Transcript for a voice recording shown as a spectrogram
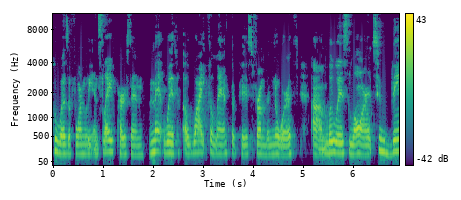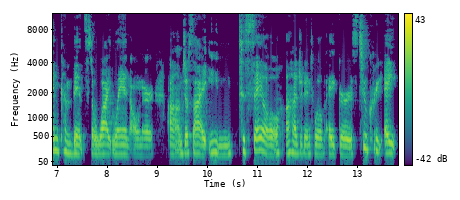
who was a formerly enslaved person, met with a white philanthropist from the North, um, Lewis Lawrence, who then convinced a white landowner, um, Josiah Eaton, to sell 112 acres to create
